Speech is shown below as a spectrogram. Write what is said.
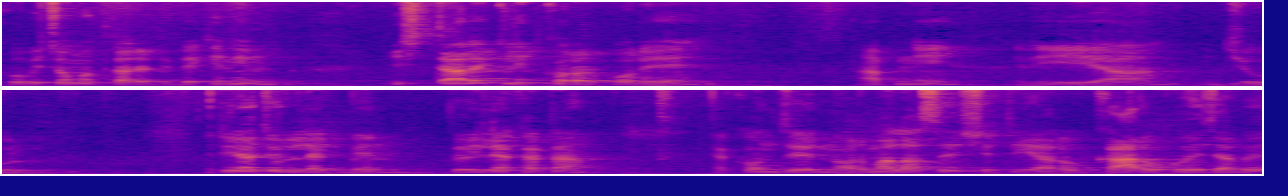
খুবই চমৎকার এটি দেখে নিন। স্টারে ক্লিক করার পরে আপনি রিয়াজুল রিয়াজুল লিখবেন। তো এই লেখাটা এখন যে নর্মাল আছে সেটি আরও গাঢ় হয়ে যাবে,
